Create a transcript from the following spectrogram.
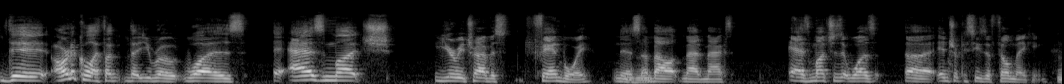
the article I thought that you wrote was as much Yuri Travis fanboyness Mm-hmm. about Mad Max, as much as it was uh, intricacies of filmmaking. Mm-hmm.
